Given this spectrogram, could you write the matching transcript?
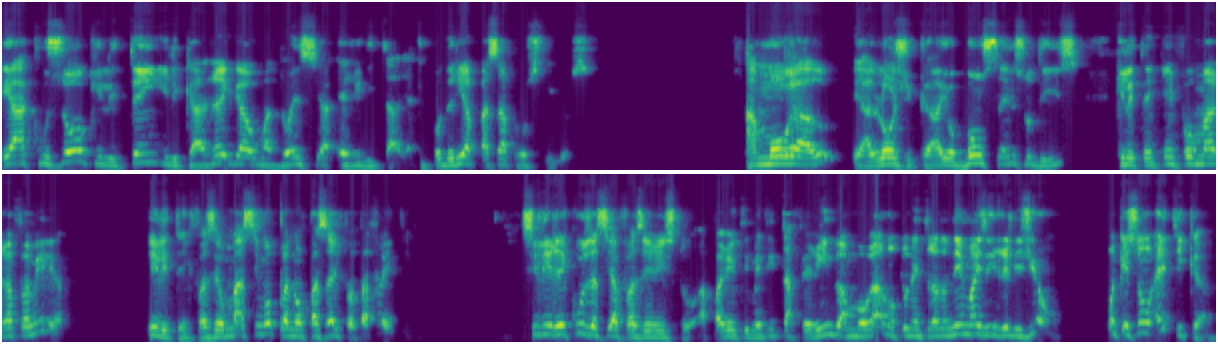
e acusou que ele tem, ele carrega uma doença hereditária que poderia passar para os filhos. A moral e a lógica e o bom senso diz que ele tem que informar a família. Ele tem que fazer o máximo para não passar isso para frente. Se ele recusa-se a fazer isto, aparentemente está ferindo a moral, não estou entrando nem mais em religião uma questão ética.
